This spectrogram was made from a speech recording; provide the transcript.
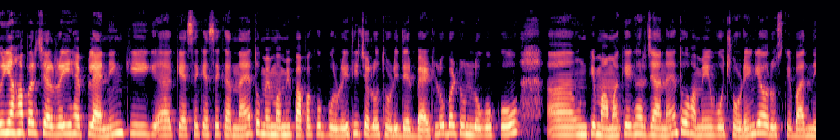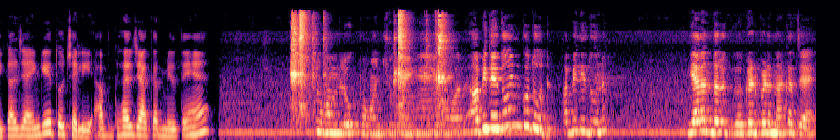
तो यहाँ पर चल रही है प्लानिंग कि कैसे कैसे करना है। तो मैं मम्मी पापा को बोल रही थी चलो थोड़ी देर बैठ लो बट उन लोगों को अ, उनके मामा के घर जाना है तो हमें वो छोड़ेंगे और उसके बाद निकल जाएँगे। तो चलिए अब घर जाकर मिलते हैं। तो हम लोग पहुँच चुके हैं और अभी दे दो इनको दूध। अभी नहीं दो ना। यार अंदर गड़बड़ ना कर जाए।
